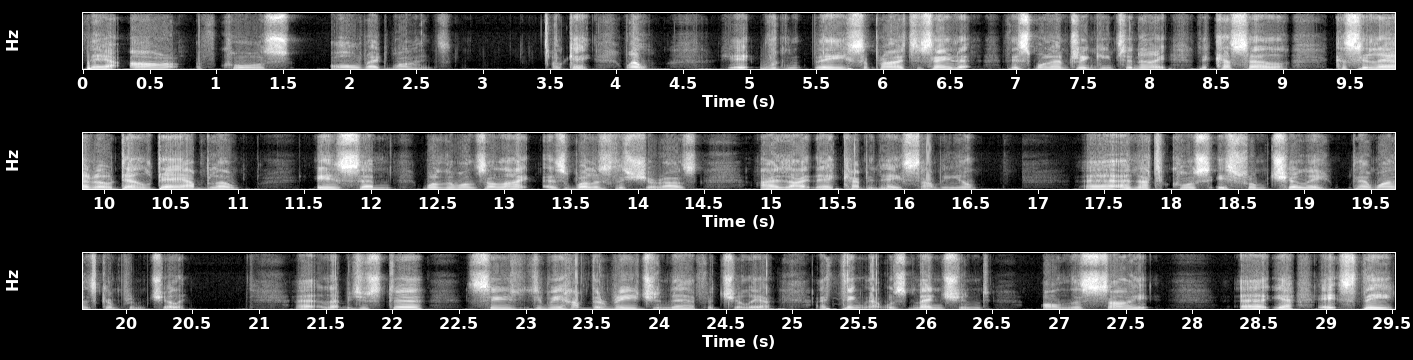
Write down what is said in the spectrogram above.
There are, of course, all red wines. Okay, well, it wouldn't be surprised to say that this one I'm drinking tonight, the Casel, Casillero del Diablo, is um, one of the ones I like, as well as the Shiraz. I like their Cabernet Sauvignon. Uh, and that, of course, is from Chile. Their wines come from Chile. Uh, let me just uh, see, do we have the region there for Chile? I, I think that was mentioned on the site. Uh, yeah, it's the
